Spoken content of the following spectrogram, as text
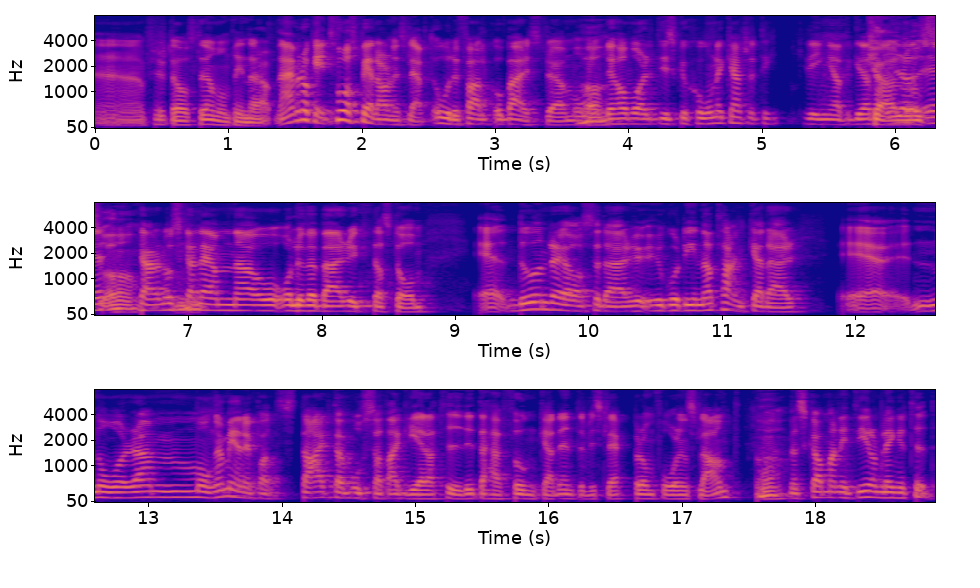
Eh, försökte avslöja någonting där. Nej men okej, två spelare har ni släppt. Odefalk och Bergström. Och Ja. det har varit diskussioner kanske kring att Gracia, Carlos, eh. Carlos ska Mm. lämna och Oliver Berg ryktas om. Eh, då undrar jag sådär, hur, hur går dina tankar där? Eh, några, många menar ju på att starkt av Bosse att agera tidigt. Det här funkade inte, vi släpper dem, får en slant. Men ska man inte ge dem längre tid?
